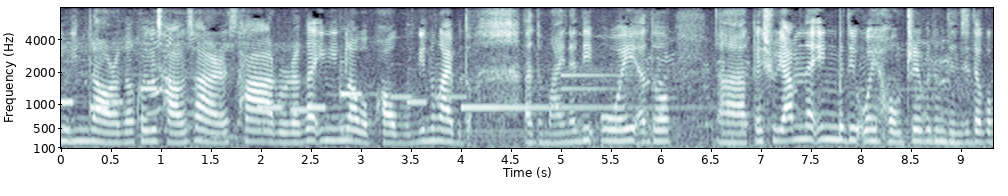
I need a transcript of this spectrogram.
ꯏꯪ ꯏꯪ ꯂꯥꯎꯔꯒ ꯑꯩꯈꯣꯏꯒꯤ ꯁꯥꯕ ꯁꯥꯔ ꯁꯥꯔꯨꯔꯒ ꯏꯪ ꯏꯪ ꯂꯥꯎꯕ ꯐꯥꯎꯕꯒꯤ ꯅꯨꯡꯉꯥꯏꯕꯗꯣ ꯑꯗꯨꯃꯥꯏꯅꯗꯤ ꯑꯣꯏ ꯑꯗꯣ ꯀꯩꯁꯨ ꯌꯥꯝꯅ ꯏꯪꯕꯗꯤ ꯑꯣꯏꯍꯧꯗ꯭ꯔꯦꯕ ꯅꯨꯡꯊꯤꯟꯁꯤꯗꯀꯣ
